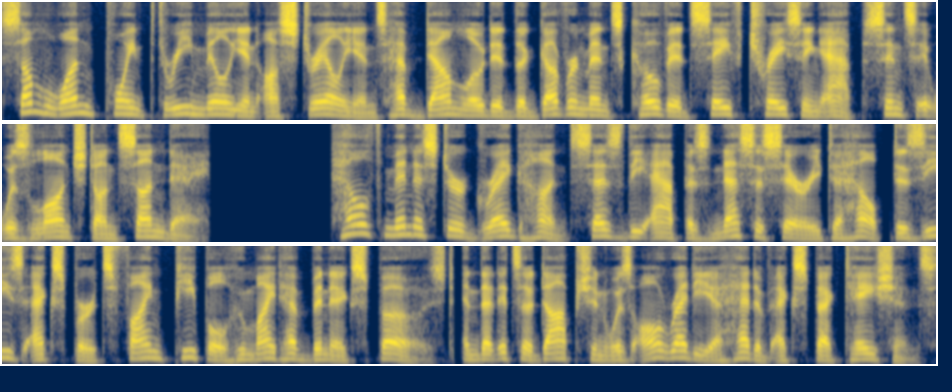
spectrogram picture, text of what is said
Some 1.3 million Australians have downloaded the government's COVID Safe Tracing app since it was launched on Sunday. Health Minister Greg Hunt says the app is necessary to help disease experts find people who might have been exposed and that its adoption was already ahead of expectations.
